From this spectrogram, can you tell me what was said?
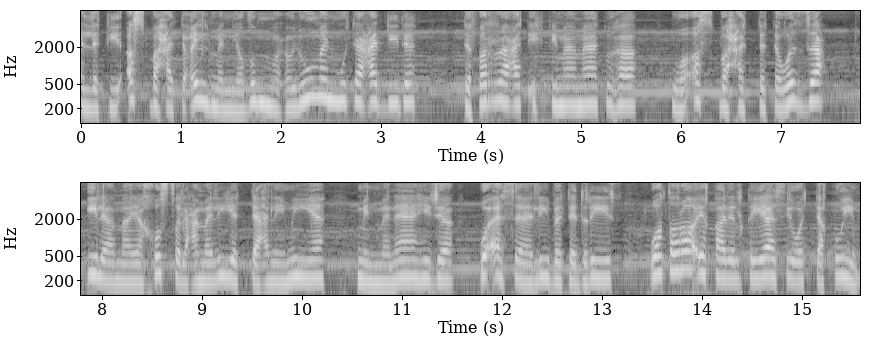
التي أصبحت علما يضم علوما متعددة تفرعت اهتماماتها وأصبحت تتوزع إلى ما يخص العملية التعليمية من مناهج وأساليب تدريس وطرائق للقياس والتقويم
